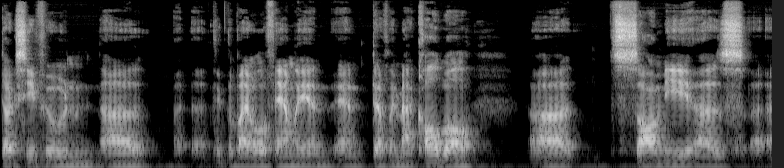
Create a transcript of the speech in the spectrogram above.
Doug Cifu and uh, I I think the Viola family and, and definitely Matt Caldwell uh, saw me as uh,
